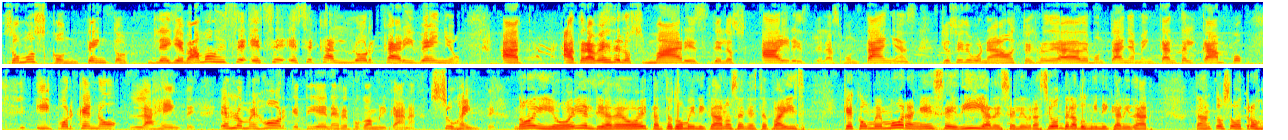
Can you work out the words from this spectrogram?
somos contentos, le llevamos ese, ese, ese calor caribeño a, a través de los mares, de los aires, de las montañas. Yo soy de Bonao, estoy rodeada de montaña, me encanta el campo y, ¿por qué no, la gente? Es lo mejor que tiene República Dominicana, su gente. No, y hoy, el día de hoy, tantos dominicanos en este país que conmemoran ese día de celebración de la dominicanidad. Tantos otros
